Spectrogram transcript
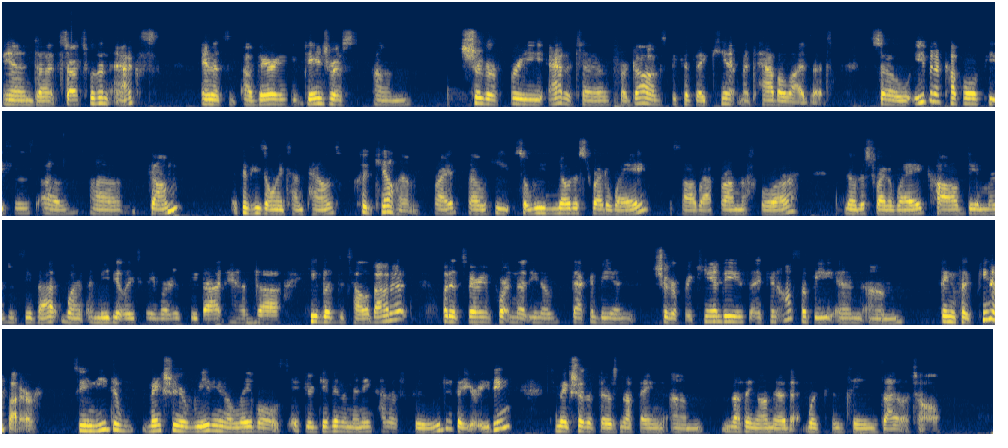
and uh, it starts with an X and it's a very dangerous um, sugar-free additive for dogs because they can't metabolize it. So even a couple of pieces of uh, gum, because he's only 10 pounds, could kill him, right? So he, so we noticed right away. Saw a wrapper on the floor. Noticed right away. Called the emergency vet. Went immediately to the emergency vet, and uh, he lived to tell about it. But it's very important that you know that can be in sugar-free candies. It can also be in um, things like peanut butter so you need to make sure you're reading the labels if you're giving them any kind of food that you're eating to make sure that there's nothing um, nothing on there that would contain xylitol.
